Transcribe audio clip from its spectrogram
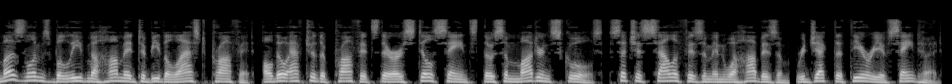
Muslims believe Muhammad to be the last prophet, although after the prophets there are still saints though some modern schools, such as Salafism and Wahhabism, reject the theory of sainthood.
